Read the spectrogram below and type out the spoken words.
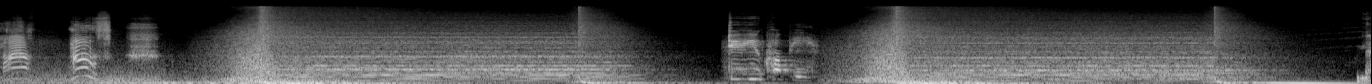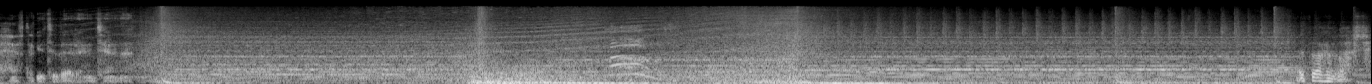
Maya, move! Do you copy? We have to get to that antenna. I thought I lost you.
